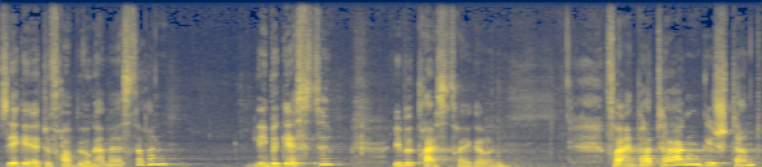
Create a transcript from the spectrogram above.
Sehr geehrte Frau Bürgermeisterin, liebe Gäste, liebe Preisträgerin. Vor ein paar Tagen gestand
